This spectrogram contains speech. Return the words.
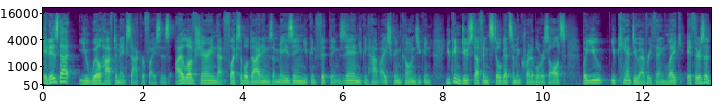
it is that you will have to make sacrifices. I love sharing that flexible dieting is amazing. You can fit things in, you can have ice cream cones, you can you can do stuff and still get some incredible results but you you can't do everything. Like if there's a,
